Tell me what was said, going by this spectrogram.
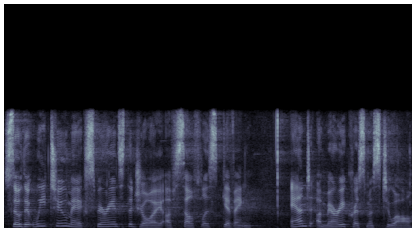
so that we too may experience the joy of selfless giving and a Merry Christmas to all.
